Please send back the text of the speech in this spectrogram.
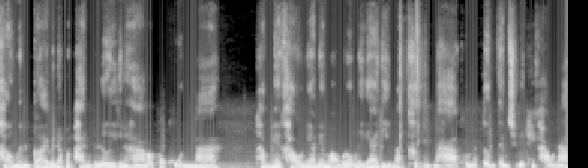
เขาเหมือนกลายเป็นนักประพันธ์ไปเลยนะคะก็เพราะคุณนะ ทำให้เขาเนี่ยได้มองโลกในแง่ดีมากขึ้นนะคะ คุณมาเติมเต็มชีวิตให้เขานะ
